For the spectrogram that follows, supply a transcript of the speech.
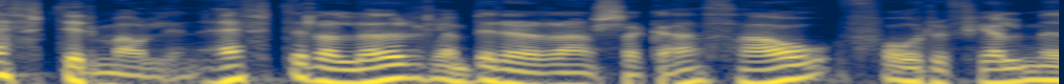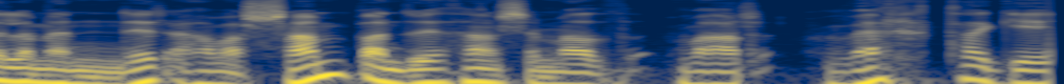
eftirmálin, eftir að lögreglan byrjar að rannsaka, þá fóru fjölmiðlamennir að hafa samband við þann sem að var verktaki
